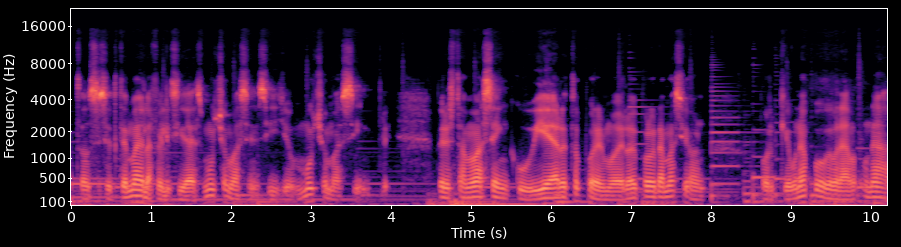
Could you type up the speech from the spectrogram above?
Entonces el tema de la felicidad es mucho más sencillo, mucho más simple, pero está más encubierto por el modelo de programación, porque una, una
